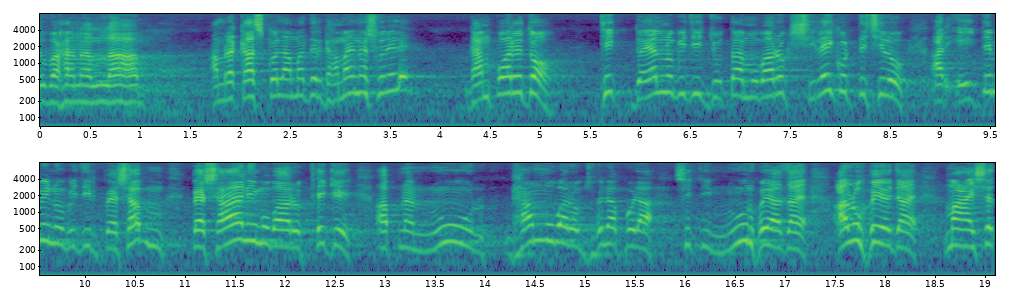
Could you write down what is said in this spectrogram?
সুবাহান আল্লাহ আমরা কাজ করলে আমাদের ঘামায় না শরীরে? ঘাম পরে তো। ঠিক দয়াল নবীজি জুতা মুবারক সিলাই করতেছিল, আর এই টাইমে নবীজির পেশাব, পেশানি মুবারক থেকে আপনার নূর, ঘাম মুবারক ঝইনা পড়া সেটি নূর হয়ে যায়, আলো হয়ে যায়। মা আয়সা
